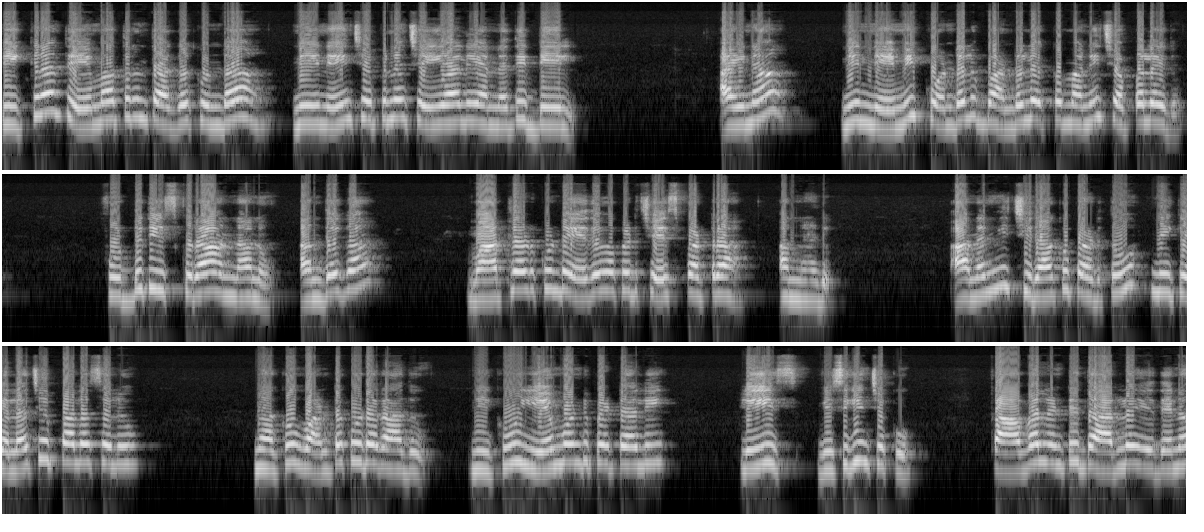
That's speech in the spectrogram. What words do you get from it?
విక్రాంత్ ఏమాత్రం తగ్గకుండా నేనేం చెప్పినా చెయ్యాలి అన్నది డీల్. అయినా నిన్నేమీ కొండలు బండలు ఎక్కమని చెప్పలేదు. ఫుడ్ తీసుకురా అన్నాను. అంతేగా? మాట్లాడకుండా ఏదో ఒకటి చేసి పట్రా అన్నాడు. అనన్య చిరాకు పడుతూ నీకు ఎలా చెప్పాలి అసలు? నాకు వంట కూడా రాదు. నీకు ఏం వండి పెట్టాలి? ప్లీజ్ విసిగించకు. కావాలంటే దారిలో ఏదైనా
